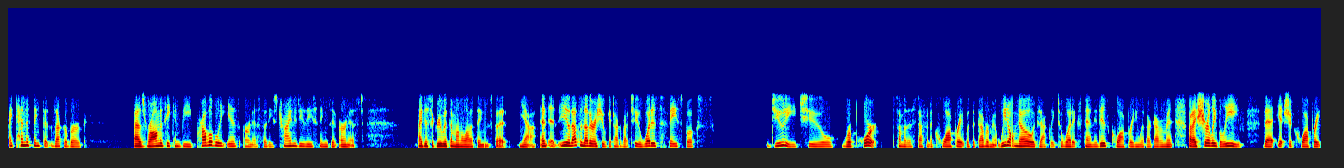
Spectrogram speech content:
I tend to think that Zuckerberg, as wrong as he can be, probably is earnest. That he's trying to do these things in earnest. I disagree with him on a lot of things, but yeah, and, and you know that's another issue we could talk about too. What is Facebook's duty to report some of this stuff and to cooperate with the government? We don't know exactly to what extent it is cooperating with our government, but I surely believe that it should cooperate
